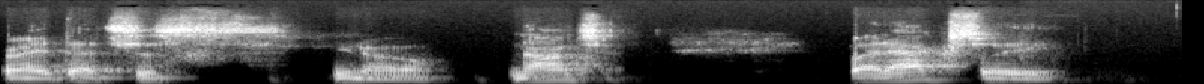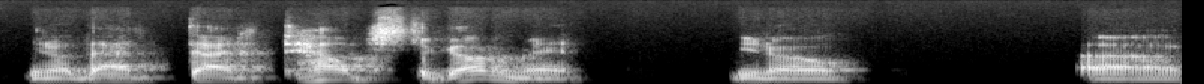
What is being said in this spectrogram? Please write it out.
Right? That's just you know nonsense. But actually, you know that that helps the government, you know, uh,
